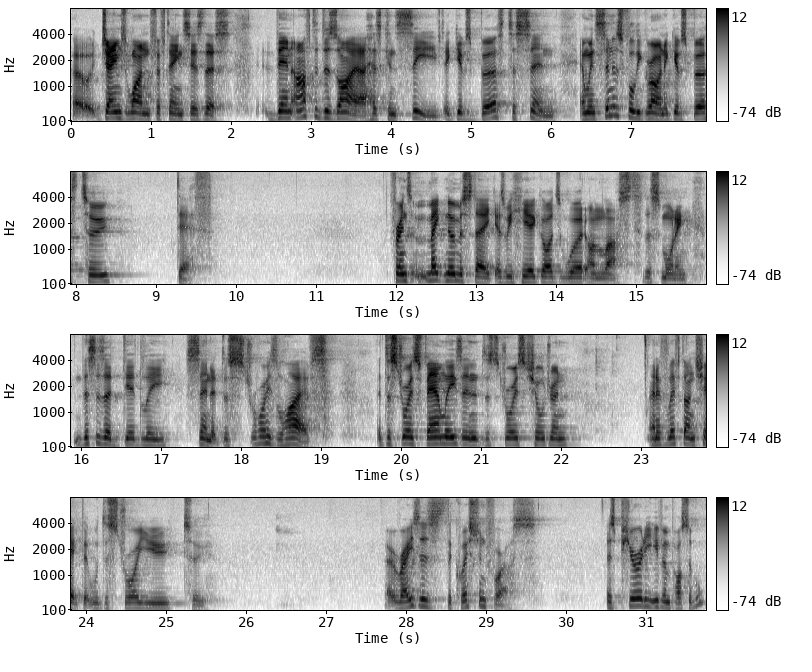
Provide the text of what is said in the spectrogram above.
Uh, James 1:15 says this, then after desire has conceived, it gives birth to sin, and when sin is fully grown, it gives birth to death. Friends, make no mistake as we hear God's word on lust this morning. This is a deadly sin. It destroys lives, it destroys families, and it destroys children. And if left unchecked, it will destroy you too. It raises the question for us is purity even possible?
